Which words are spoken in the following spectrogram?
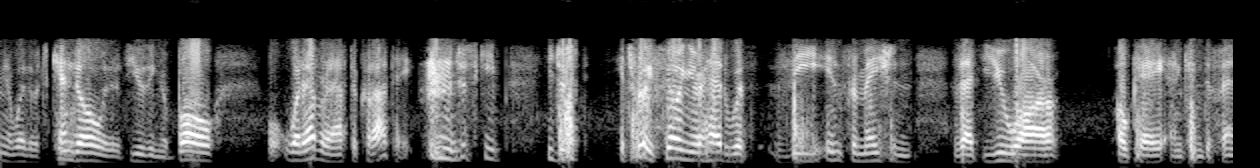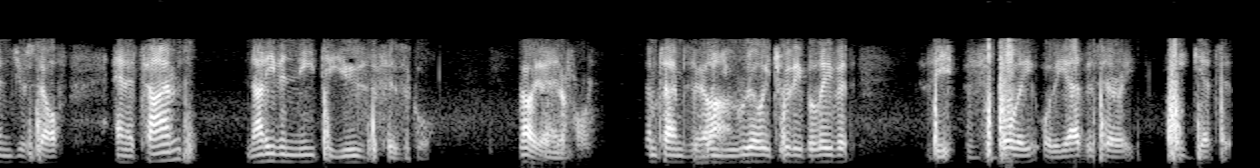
you know, whether it's kendo, whether it's using a bow, whatever. After karate, just keep you just it's really filling your head with the information that you are okay and can defend yourself, and at times not even need to use the physical. Oh yeah, And- definitely. Sometimes Yeah. when you really truly believe it, the the bully or the adversary he gets it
